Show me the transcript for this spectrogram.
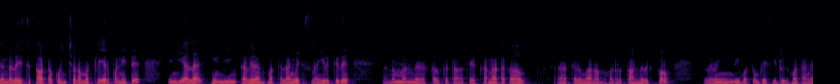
ஜென்ரலைஸ்டு தாட்டை கொஞ்சம் நம்ம கிளியர் பண்ணிவிட்டு இந்தியாவில் ஹிந்தியும் தவிர மற்ற லாங்குவேஜஸ்லாம் இருக்குது. நம்ம இந்த கல்கட்டா கர்நாடகா தெலுங்கானா பார்டர் தாண்டினதுக்கப்புறம் வெறும் ஹிந்தி மட்டும் பேசிகிட்டு இருக்க மாட்டாங்க.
